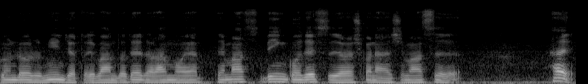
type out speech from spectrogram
クンロール忍者というバンドでドラムをやってます。ビンゴです。よろしくお願いします。はい。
